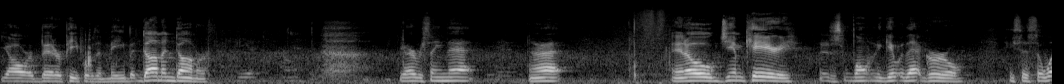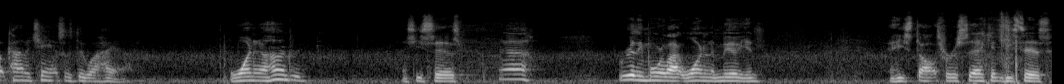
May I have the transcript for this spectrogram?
y'all are better people than me. But Dumb and Dumber. You ever seen that? All right. And old Jim Carrey is wanting to get with that girl. He says, "So what kind of chances do I have? One in a hundred? And she says, "Yeah, really more like one in a million. And he stops for a second. He says,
